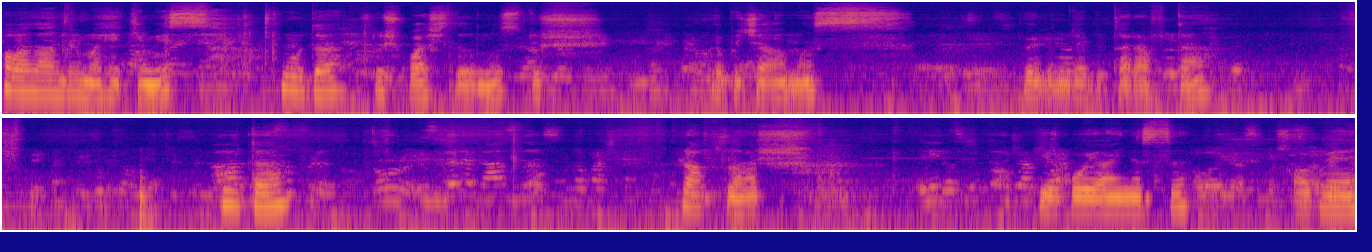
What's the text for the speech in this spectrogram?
Havalandırma hekimiz. Burada duş başlığımız, duş yapacağımız bölümde bu tarafta. Burada raflar, bir boy aynası ve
